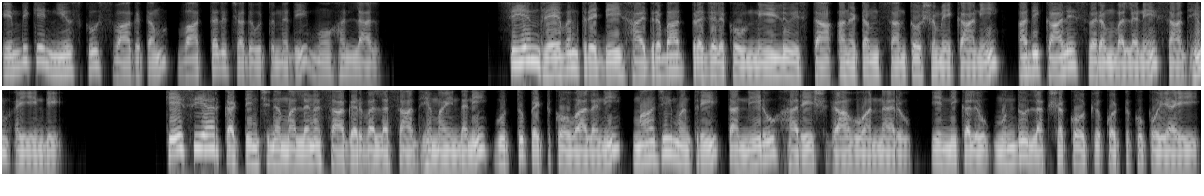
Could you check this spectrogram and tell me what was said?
ఎంబికే న్యూస్కు స్వాగతం. వార్తలు చదువుతున్నది మోహన్ లాల్ సీఎం రేవంత్ రెడ్డి హైదరాబాద్ ప్రజలకు నీళ్ళు ఇస్తా అనటం సంతోషమే కాని అది కాళేశ్వరం వల్లనే సాధ్యం అయ్యింది. కేసీఆర్ కట్టించిన మల్లన సాగర్ వల్ల సాధ్యమైందని గుర్తు పెట్టుకోవాలని మాజీ మంత్రి తన్నీరు హరీష్ రావు అన్నారు. ఎన్నికలు ముందు లక్ష కోట్లు కొట్టుకుపోయాయి.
